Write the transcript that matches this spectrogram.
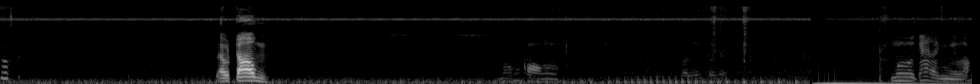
à, đâu trôn bốn con luôn. Cô lấy cô lấy. mưa cái là nhiều lắm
